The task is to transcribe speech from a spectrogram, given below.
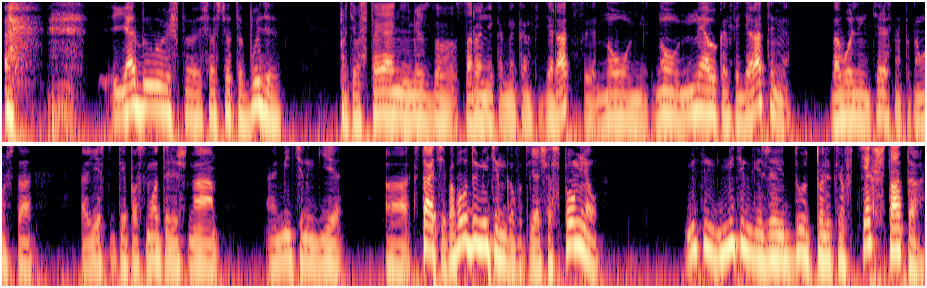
я думаю, что сейчас что-то будет, противостояние между сторонниками конфедерации, новыми, ну, неоконфедератами, довольно интересно, потому что э, если ты посмотришь на э, митинги... Э, кстати, по поводу митингов, вот я сейчас вспомнил, митинги, митинги же идут только в тех штатах,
